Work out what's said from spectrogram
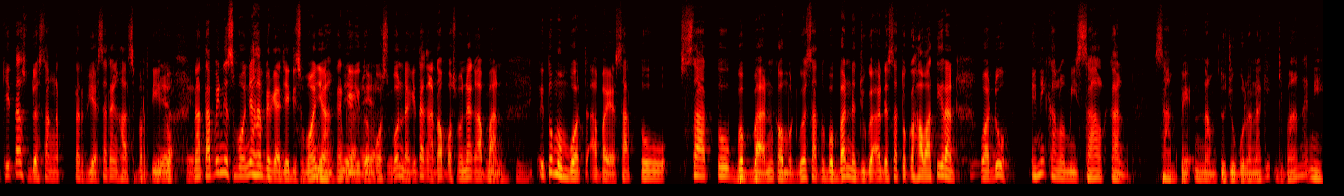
kita sudah sangat terbiasa dengan hal seperti itu Iya, iya. nah tapi ini semuanya hampir nggak jadi semuanya Hmm, kan iya, kayak gitu iya, postpone betul. nah kita nggak tahu postpone-nya kapan Hmm, hmm. itu membuat apa ya satu satu beban kalau menurut gue satu beban dan juga ada satu kekhawatiran waduh ini kalau misalkan sampai 6-7 bulan lagi gimana nih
